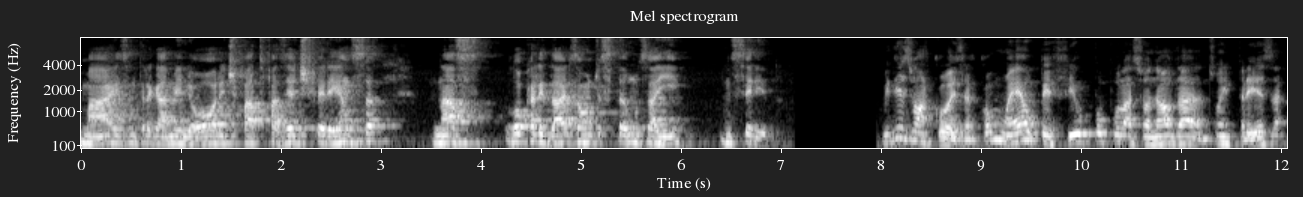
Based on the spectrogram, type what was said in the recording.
mais, entregar melhor e, de fato, fazer a diferença nas localidades onde estamos aí inseridos. Me diz uma coisa, como é o perfil populacional da sua empresa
